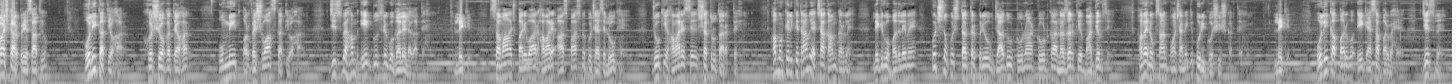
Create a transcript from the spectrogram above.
नमस्कार प्रिय साथियों। होली का त्योहार, खुशियों का त्योहार, उम्मीद और विश्वास का त्योहार, जिसमें हम एक दूसरे को गले लगाते हैं। लेकिन समाज, परिवार, हमारे आसपास में कुछ ऐसे लोग हैं, जो कि हमारे से शत्रुता रखते हैं। हम उनके लिए कितना भी अच्छा काम कर लें, लेकिन वो बदले में कुछ न कुछ तंत्र प्रयोग, जादू, टोना, टोटका, नज़र के माध्यम से हमें नुकसान पहुँचाने की पूरी कोशिश करते हैं। लेकिन होली का पर्व एक ऐसा पर्व है, जिसमें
